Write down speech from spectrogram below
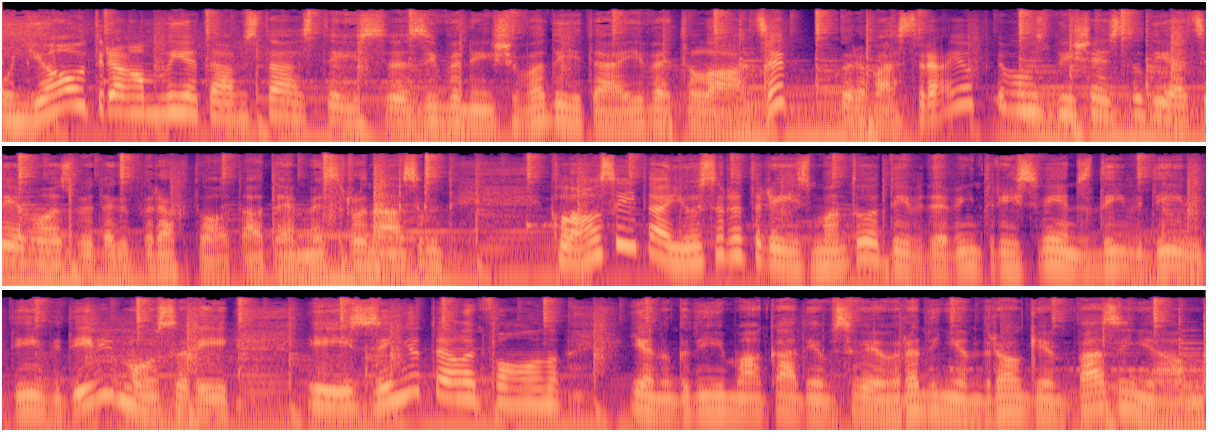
Un jautrām lietām stāstīs zibenīšu vadītāja Iveta Lāce, kura vasarā jau pie mums bija šeit studijā ciemos, bet tagad par aktualitātēm mēs runāsim. Klausītāji, jūs varat arī izmantot 2931, 222, mūsu arī īsiņu telefonu. Ja nu gadījumā kādiem saviem radiņiem, draugiem, paziņām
